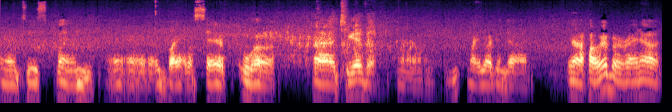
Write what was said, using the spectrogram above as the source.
uh, to spend uh, by ourselves or uh, together, uh, my wife and I. Yeah, however, right now,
